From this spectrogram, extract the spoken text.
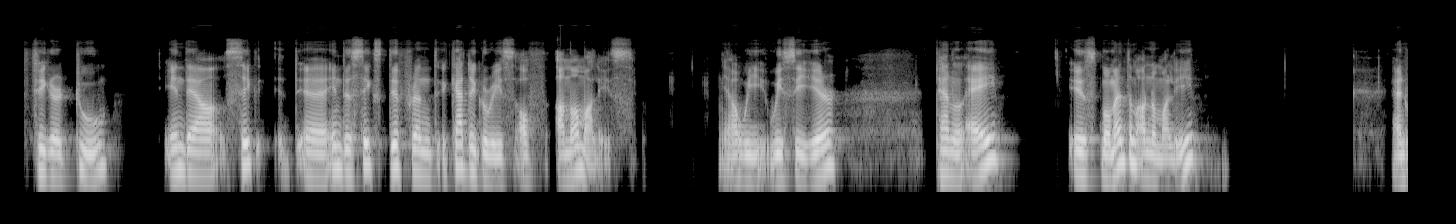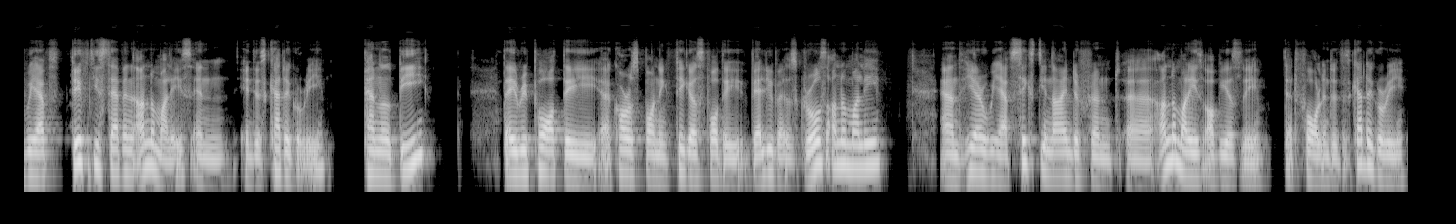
figure two in their six uh, in the six different categories of anomalies. Yeah, we, we see here panel A is momentum anomaly. And we have 57 anomalies in, in this category. Panel B, they report the uh, corresponding figures for the value versus growth anomaly. And here we have 69 different uh, anomalies, obviously, that fall into this category.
